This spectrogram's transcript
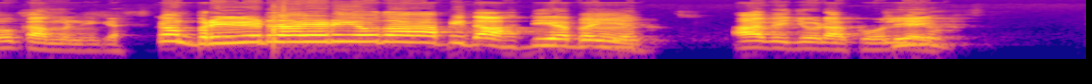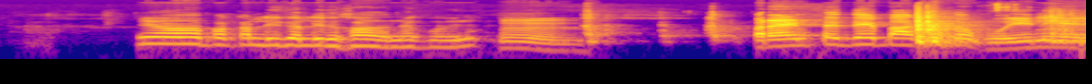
ਉਹ ਕੰਮ ਨਹੀਂਗਾ ਕਿਉਂ ਬਰੀਡ ਦਾ ਜਿਹੜੀ ਉਹਦਾ ਆਪ ਹੀ ਦੱਸਦੀ ਆ ਬਈ। ਆ ਵੀ ਜੋੜਾ ਖੋਲ ਲਿਆ। ਇਹ ਆਪਾਂ ਕੱਲੀ ਕੱਲੀ ਦਿਖਾ ਦਿੰਨੇ ਕੋਈ ਨਾ। ਹੂੰ ਪ੍ਰਿੰਟ ਦੇ ਪੱਖ ਤੋਂ ਕੋਈ ਨਹੀਂ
